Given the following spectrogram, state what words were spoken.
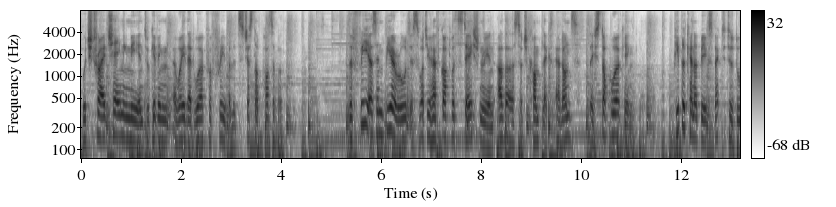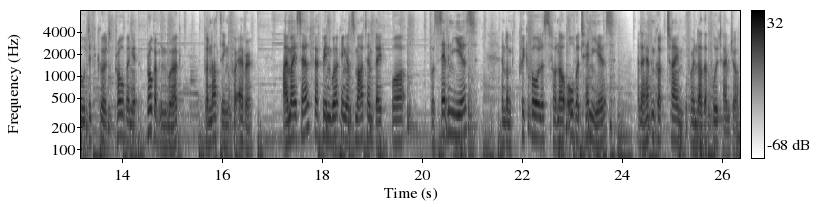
which tried shaming me into giving away that work for free, but it's just not possible. The free as in beer route is what you have got with stationery and other such complex add-ons. They stop working. People cannot be expected to do difficult programming work for nothing forever. I myself have been working on Smart Template for, for 7 years and on Quick Folders for now over 10 years and I haven't got time for another full-time job.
